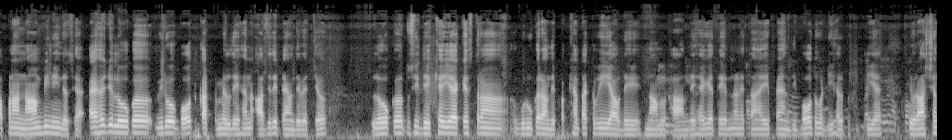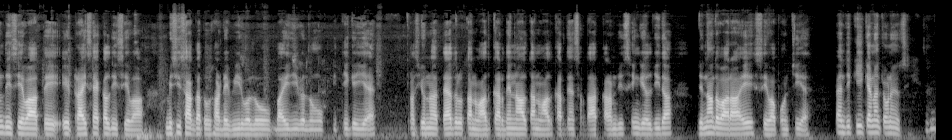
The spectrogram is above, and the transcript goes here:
ਆਪਣਾ ਨਾਮ ਵੀ ਨਹੀਂ ਦੱਸਿਆ। ਇਹੋ ਜਿਹੇ ਲੋਕ ਵੀਰੋ ਬਹੁਤ ਘੱਟ ਮਿਲਦੇ ਹਨ ਅੱਜ ਦੇ ਟਾਈਮ ਦੇ ਵਿੱਚ। ਲੋਕ ਤੁਸੀਂ ਦੇਖਿਆ ਹੀ ਹੈ ਕਿਸ ਤਰ੍ਹਾਂ ਗੁਰੂ ਘਰਾਂ ਦੇ ਪੱਖਿਆਂ ਤੱਕ ਵੀ ਆਪਦੇ ਨਾਮ ਲਿਖਾਉਂਦੇ ਹੈਗੇ ਤੇ ਇਹਨਾਂ ਨੇ ਤਾਂ ਇਹ ਭੈਣ ਦੀ ਬਹੁਤ ਵੱਡੀ ਹੈਲਪ ਕੀਤੀ ਹੈ। ਜੋ ਰਾਸ਼ਨ ਦੀ ਸੇਵਾ ਤੇ ਇਹ ਟਰਾਈਸਾਈਕਲ ਦੀ ਸੇਵਾ ਮਿਸੀ ਸਾਗਾ ਤੋਂ ਸਾਡੇ ਵੀਰ ਵੱਲੋਂ ਬਾਈ ਜੀ ਵੱਲੋਂ ਕੀਤੀ ਗਈ ਹੈ। ਅਸੀਂ ਉਹਨਾਂ ਦਾ ਤਹਿ ਦਿਲੋਂ ਧੰਨਵਾਦ ਕਰਦੇ ਹਾਂ। ਨਾਲ ਧੰਨਵਾਦ ਕਰਦੇ ਹਾਂ ਸਰਦਾਰ ਕਰਮਜੀਤ ਸਿੰਘ ਗਿੱਲ ਜੀ ਦਾ ਜਿਨ੍ਹਾਂ ਦੁਆਰਾ ਇਹ ਸੇਵਾ ਪਹੁੰਚੀ ਹੈ। ਭੈਣ ਜੀ ਕੀ ਕਹਿਣਾ ਚਾਹੁੰਦੇ ਹੋ ਤੁਸੀਂ?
